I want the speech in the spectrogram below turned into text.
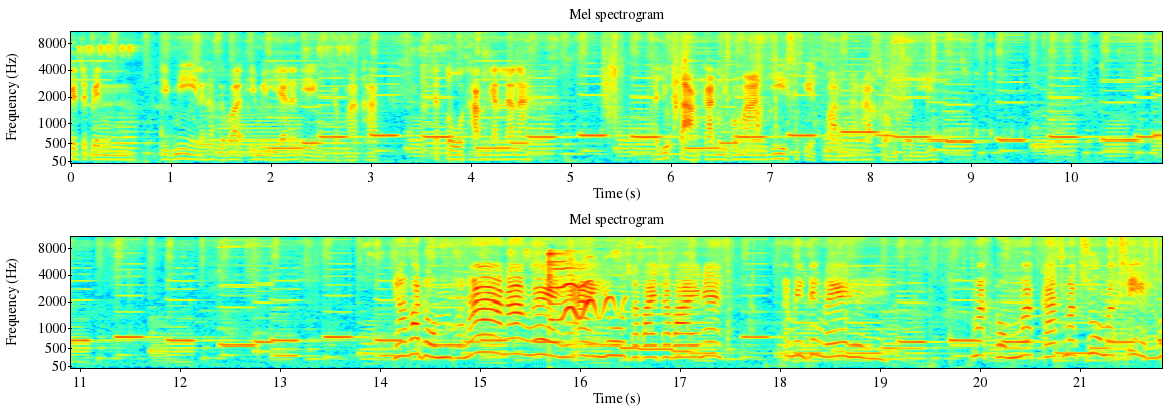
ก็จะเป็นอิมี่นะครับหรือว่าเอมิเลียนั่นเองกับมาคัสจะโตทันกันแล้วนะ อายุต่างกันอยู่ประมาณ 21 วันนะครับสองตัวนี้ยาพาดมหน้านั่งเอ้ยไออยู่สบายสบายเนี่ยไม่มีจังเลยู่ยมักดมมักกัดมักสู้มักซีดเว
